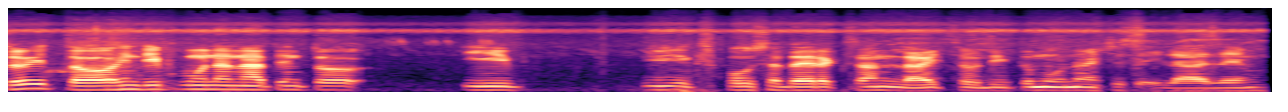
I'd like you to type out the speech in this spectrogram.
So, ito, hindi muna natin to i-expose sa direct sunlight. So, dito muna siya sa ilalim.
